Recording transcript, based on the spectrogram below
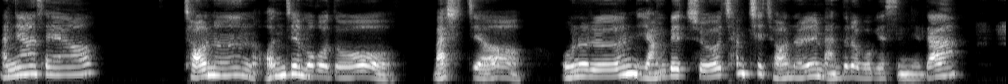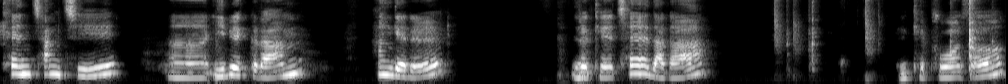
안녕하세요. 저는 언제 먹어도 맛있죠. 오늘은 양배추 참치전을 만들어 보겠습니다. 캔 참치 200g 한 개를 이렇게 체에다가 이렇게 부어서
